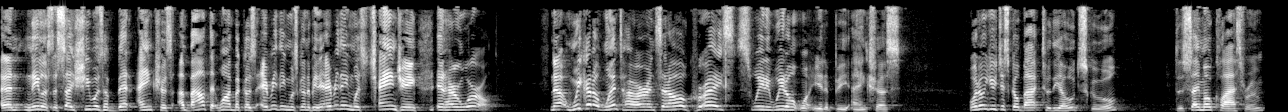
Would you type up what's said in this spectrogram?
And needless to say, she was a bit anxious about that. Why? Because everything was going to be, everything was changing in her world. Now, we could have went to her and said, Oh, Grace, sweetie, we don't want you to be anxious. Why don't you just go back to the old school, to the same old classroom,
